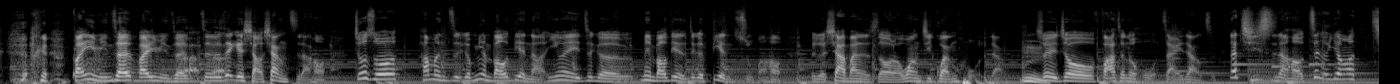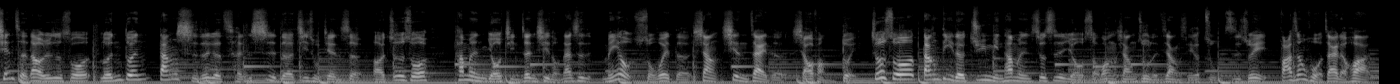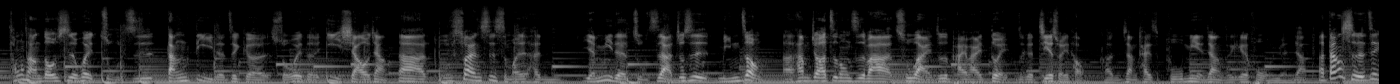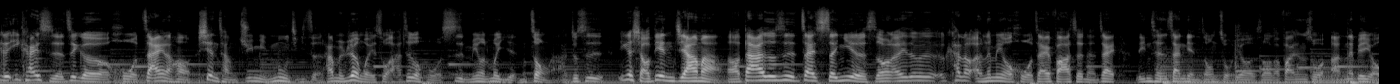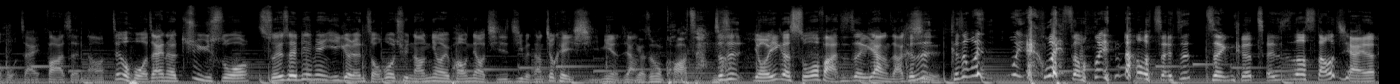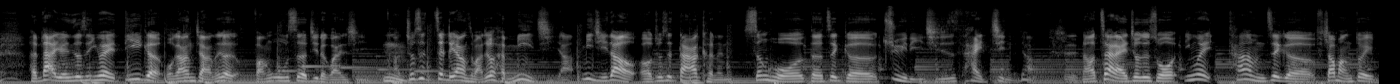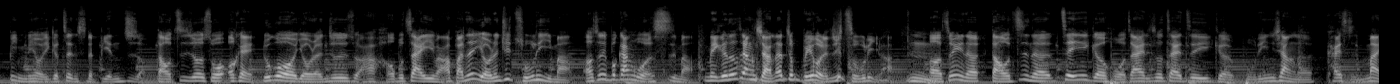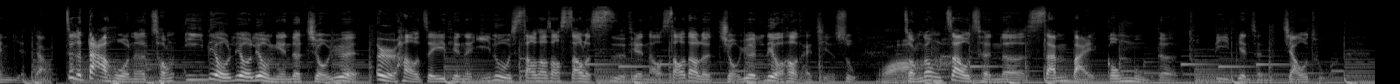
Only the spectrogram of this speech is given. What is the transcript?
翻译名称，翻译名称，就是这个小巷子了哈。就是说，他们这个面包店呢，因为这个面包店的这个店主嘛哈，这个下班的时候了忘记关火了样，嗯，所以就发生了火灾这样子。那其实呢哈，这个又要牵扯到就是说，伦敦当时这个城市的基础建设啊，就是说。他们有警政系统，但是没有所谓的像现在的消防队，就是说当地的居民他们就是有守望相助的这样子一个组织，所以发生火灾的话，通常都是会组织当地的这个所谓的义消这样，那不算是什么很。严密的组织啊，就是民众啊，他们就要自动自发的出来，就是排排队，这个接水桶啊，就这样开始扑灭这样子一个火源，这样。啊当时的这个一开始的这个火灾然后现场居民目击者他们认为说啊，这个火势没有那么严重啊，就是一个小店家嘛，啊，大家都是在深夜的时候，哎，都看到啊那边有火灾发生了，在凌晨三点钟左右的时候呢，发现说啊那边有火灾发生，然后这个火灾呢，据说随随便便一个人走过去，然后尿一泡尿，其实基本上就可以熄灭了，这样。有这么夸张？就是有一个说。法是这个样子啊，可是可是为 为为什么会闹成是整个城市都烧起来了？很大原因就是因为第一个我刚刚讲那个房屋设计的关系，嗯，就是这个样子嘛，就很密集啊，密集到哦，就是大家可能生活的这个距离其实是太近了，这样是。然后再来就是说，因为他们这个消防队并没有一个正式的编制哦，导致就是说，OK，如果有人就是说啊毫不在意嘛，反正有人去处理嘛，啊，所以不干我的事嘛，每个都这样想，那就没有人去处理了，嗯，哦，所以呢，导致呢。这一个火灾就说在这一个普丁巷呢开始蔓延，这样这个大火呢从一六六六年的九月二号这一天呢一路烧烧烧烧了四天，然后烧到了九月六号才结束。哇！总共造成了三百公亩的土地变成焦土，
